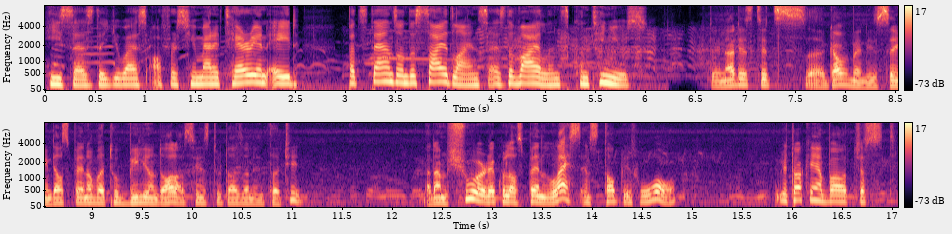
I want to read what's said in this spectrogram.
He says the US offers humanitarian aid, but stands on the sidelines as the violence continues. The United States uh, government is saying they'll spend over $2 billion since 2013. But I'm sure they could have spent less and stopped this war. We're talking about just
